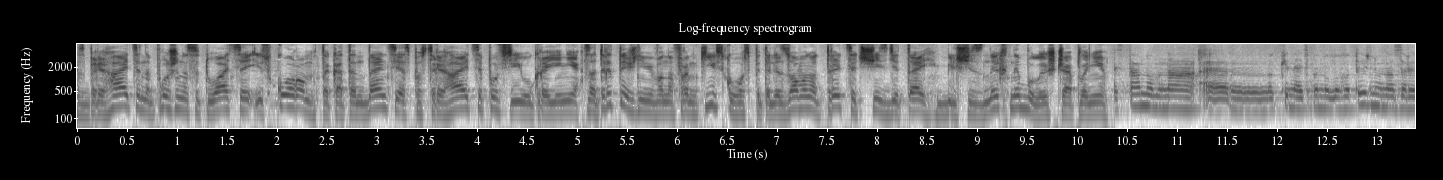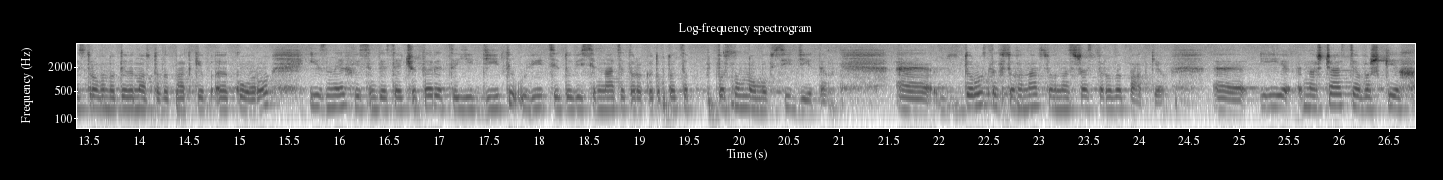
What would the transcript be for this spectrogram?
Зберігається напружена ситуація із кором. Така тенденція спостерігається по всій Україні. За три тижні в Івано-Франківську госпіталізовано 36 дітей. Більшість з них не були щеплені. Станом на ем, кінець минулого тижня у нас зареєстровано 90 випадків е, кору, із них 84 – це є діти у віці до 18 років, тобто це в основному всі діти. Е, З дорослих всього-навсього у нас шестеро випадків. Е, І, на щастя, важких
